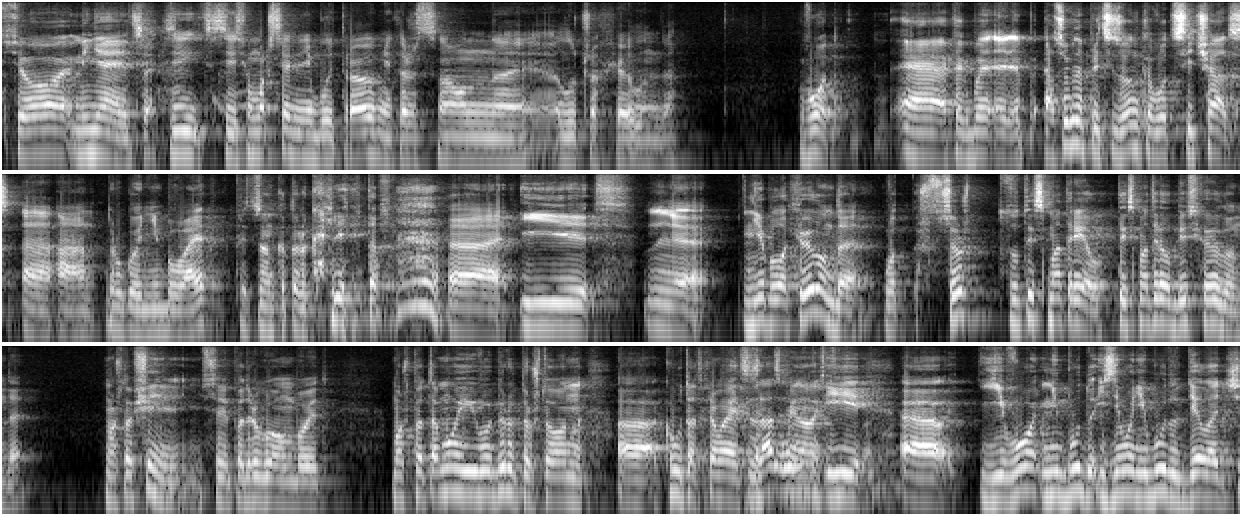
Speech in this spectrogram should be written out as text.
все меняется. Если у Марселя не будет травмы, мне кажется, он э, лучше Хейланда. Вот, э, как бы, э, особенно предсезонка вот сейчас, э, а другой не бывает, предсезонка только летом, э, и э, не было Хейлунда, вот все, что ты смотрел, ты смотрел без Хейлунда, может вообще все по-другому будет. Может, потому и его берут, потому что он э, круто открывается за спину, и э, его не буду, из него не будут делать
